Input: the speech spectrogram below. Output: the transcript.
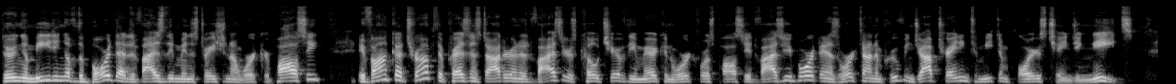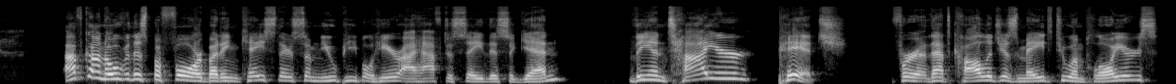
During a meeting of the board that advised the administration on worker policy, Ivanka Trump, the president's daughter and advisor, is co-chair of the American Workforce Policy Advisory Board and has worked on improving job training to meet employers' changing needs. I've gone over this before, but in case there's some new people here, I have to say this again. The entire pitch for that colleges made to employers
